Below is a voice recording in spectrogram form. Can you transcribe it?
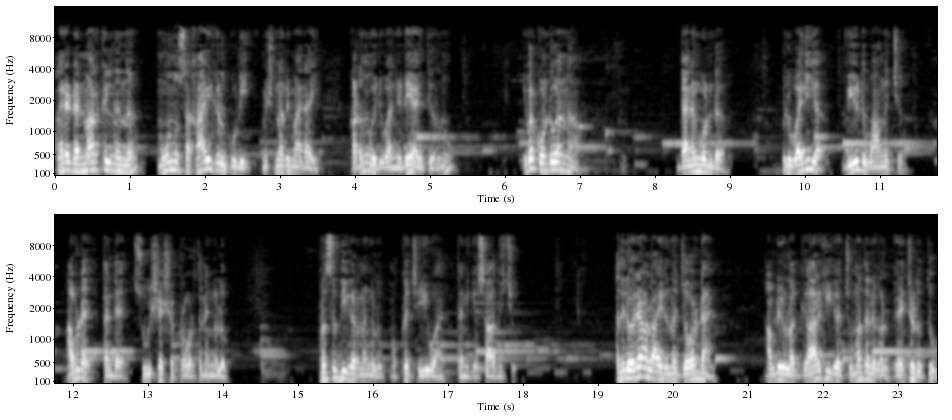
അങ്ങനെ ഡെൻമാർക്കിൽ നിന്ന് മൂന്ന് സഹായികൾ കൂടി മിഷണറിമാരായി കടന്നു വരുവാൻ ഇടയായി തീർന്നു ഇവർ കൊണ്ടുവന്ന ധനം കൊണ്ട് ഒരു വലിയ വീട് വാങ്ങിച്ച് അവിടെ തന്റെ സുവിശേഷ പ്രവർത്തനങ്ങളും പ്രസിദ്ധീകരണങ്ങളും ഒക്കെ ചെയ്യുവാൻ തനിക്ക് സാധിച്ചു. അതിലൊരാളായിരുന്ന ജോർഡാൻ അവിടെയുള്ള ഗാർഹിക ചുമതലകൾ ഏറ്റെടുത്തു.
